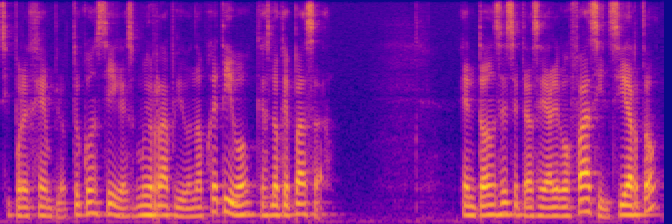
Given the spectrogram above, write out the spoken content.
Si por ejemplo tú consigues muy rápido un objetivo, ¿qué es lo que pasa? Entonces se te hace algo fácil, ¿cierto?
